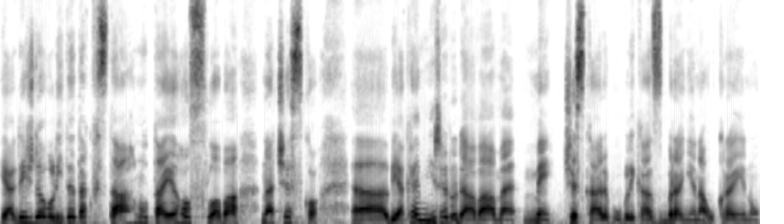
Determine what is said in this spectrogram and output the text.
Já, když dovolíte, tak vstáhnu ta jeho slova na Česko. Eh, v jaké míře dodáváme my, Česká republika, zbraně na Ukrajinu?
